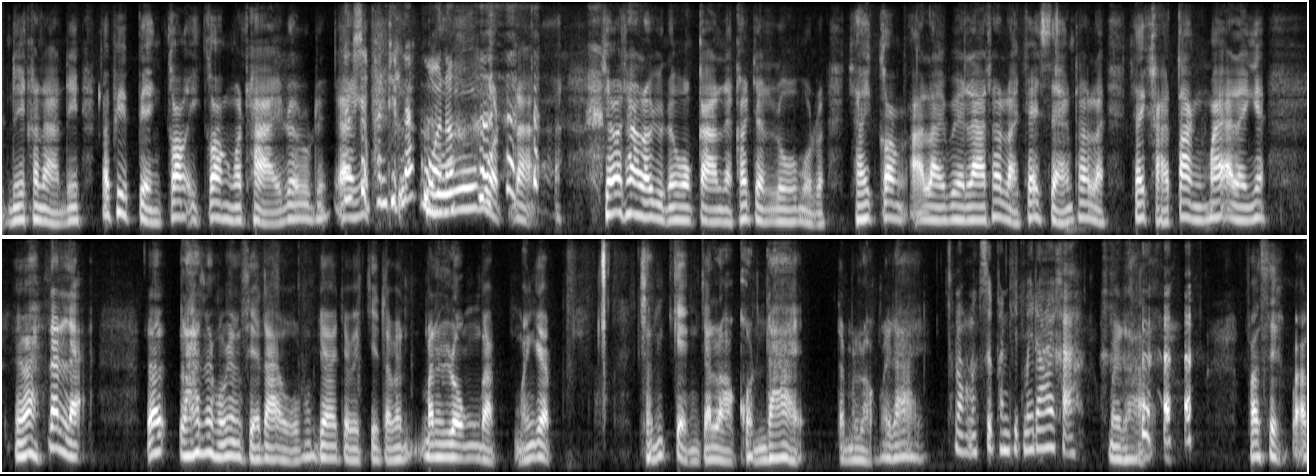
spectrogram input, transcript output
บนี้ขนาดนี้ แล้วพี่เปลี่ยนกล้องอีกกล้องมาถ่ายด้วยรูปนี้อะไรรู้สึเงี้กยพันทิปน่ากลัวเนาะรู้หมดน่ะใช่ไหมถ้าเราอยู่ในวงการเนี่ยเขาจะรู้หมดว่าใช้กล้องอะไรเวลาเท่าไหร่ใช้แสงเท่าไหร่ ใช้ขาตั้งไม้อะไรเงี้ยเห็นไหมนั่นแหละ แล้วร้านนั้นผมยังเสียดายโอ้โหผมจะจะไปกินแต่มันมันลงแบบเหมือนกับฉันเก่งจะหลอกคนได้ แต่มันหลอกไม่ได้หลอกหนังสือพันทิปไม่ได้ค่ะ ไม่ได้ พระศึกอา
